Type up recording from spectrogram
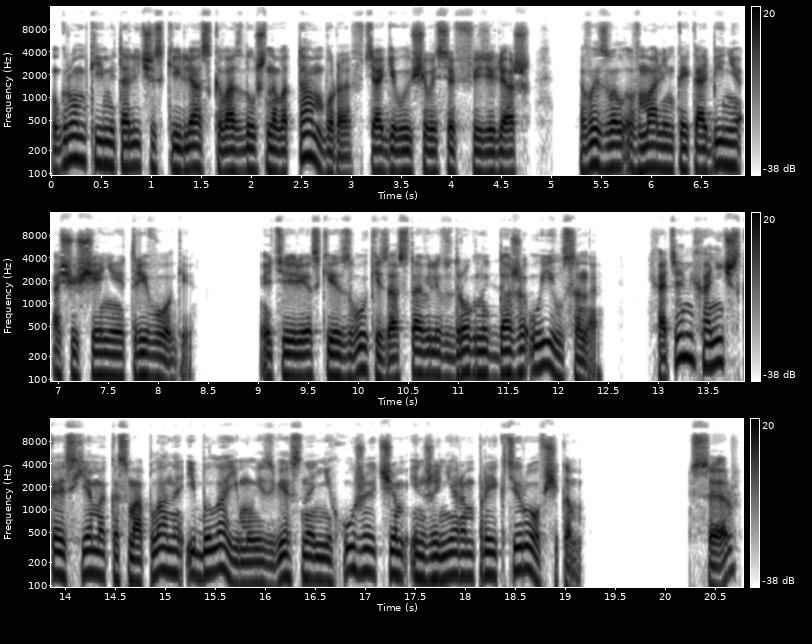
Громкий металлический лязг воздушного тамбура, втягивающегося в фюзеляж, вызвал в маленькой кабине ощущение тревоги. Эти резкие звуки заставили вздрогнуть даже Уилсона, хотя механическая схема космоплана и была ему известна не хуже, чем инженерам-проектировщикам. "Сэр?"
